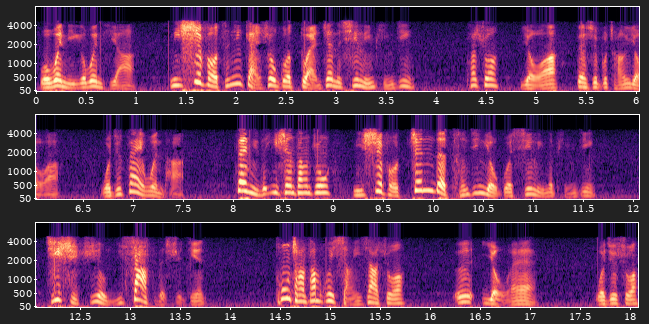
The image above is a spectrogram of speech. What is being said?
我问你一个问题啊，你是否曾经感受过短暂的心灵平静？”他说：“有啊，但是不常有啊。”我就再问他：“在你的一生当中，你是否真的曾经有过心灵的平静，即使只有一下子的时间？”通常他们会想一下说：“呃，有哎。”我就说：“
